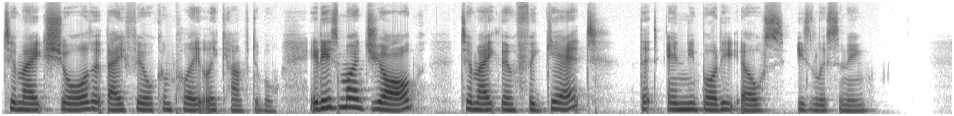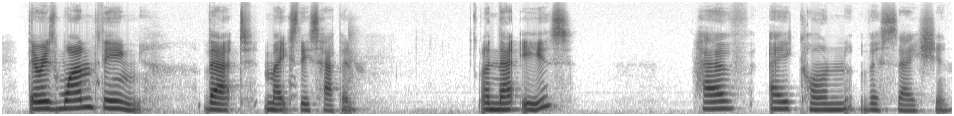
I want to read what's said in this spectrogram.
to make sure that they feel completely comfortable. It is my job to make them forget that anybody else is listening. There is one thing that makes this happen, and that is have a conversation.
